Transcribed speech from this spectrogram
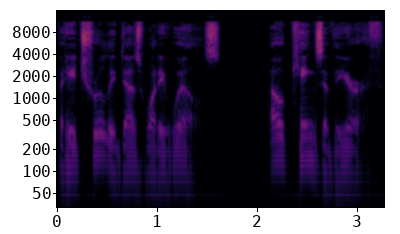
But he truly does what he wills. O kings of the earth!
